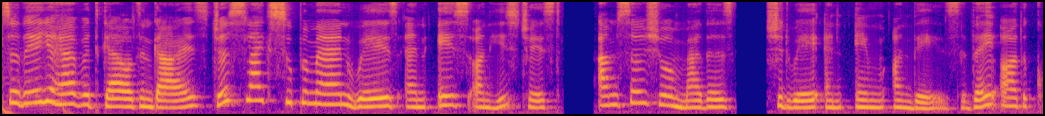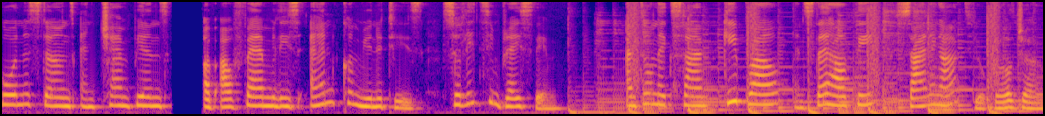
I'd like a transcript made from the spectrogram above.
So there you have it, gals and guys. Just like Superman wears an S on his chest, I'm so sure mothers should wear an M on theirs. They are the cornerstones and champions of our families and communities. So let's embrace them. Until next time, keep well and stay healthy. Signing out, your girl Joe.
